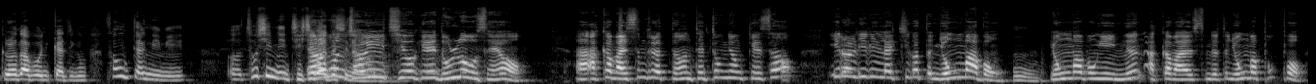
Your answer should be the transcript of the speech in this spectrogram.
그러다 보니까 지금 서국장님이 어, 초신님 지시 여러분 받으시나 저희 봐요. 지역에 놀러 오세요. 아, 아까 말씀드렸던 대통령께서 1월 1일 날 찍었던 용마봉, 음. 용마봉이 있는 아까 말씀드렸던 용마 폭포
